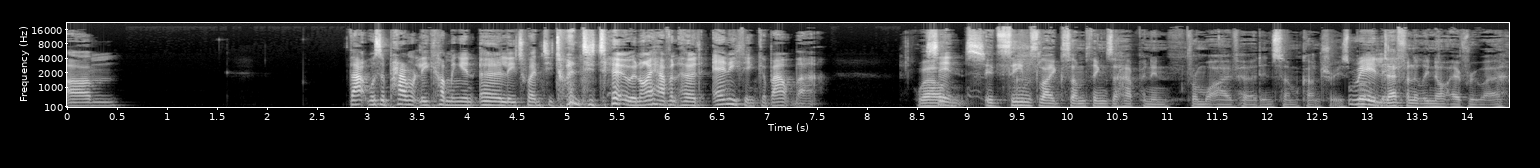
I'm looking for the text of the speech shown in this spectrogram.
Um, that was apparently coming in early 2022, and I haven't heard anything about that. Well, since. it seems like some things are happening from what I've heard in some countries, but Really? definitely not everywhere.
